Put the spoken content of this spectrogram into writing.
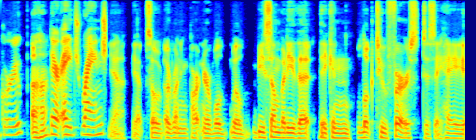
group, uh-huh. their age range. Yeah, yep. So a running partner will will be somebody that they can look to first to say, "Hey,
